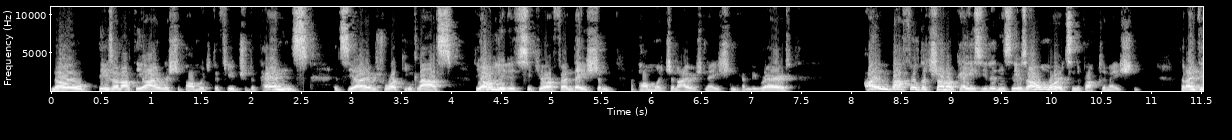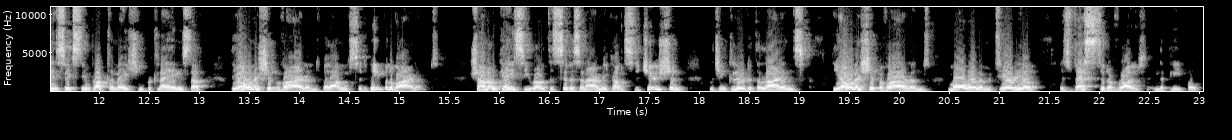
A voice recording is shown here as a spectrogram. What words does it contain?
No, these are not the Irish upon which the future depends. It's the Irish working class, the only secure foundation upon which an Irish nation can be reared. I'm baffled that Sean O'Casey didn't see his own words in the proclamation. The 1916 proclamation proclaims that the ownership of Ireland belongs to the people of Ireland. Sean O'Casey wrote the Citizen Army Constitution, which included the lines, the ownership of Ireland, moral and material, is vested of right in the people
